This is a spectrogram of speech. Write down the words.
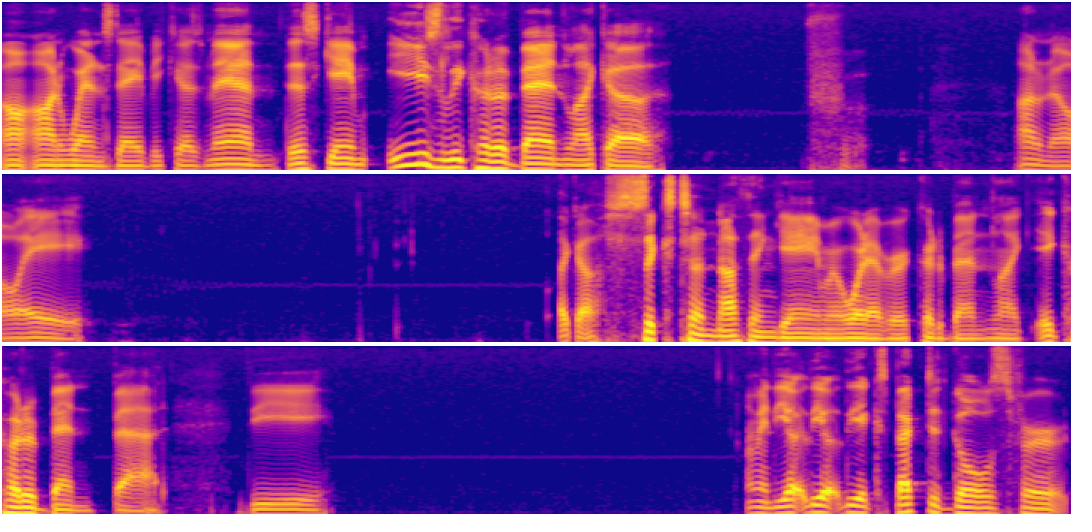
uh, on Wednesday because man, this game easily could have been like a I don't know, a like a six to nothing game or whatever it could have been. Like it could have been bad. The I mean the the the expected goals for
